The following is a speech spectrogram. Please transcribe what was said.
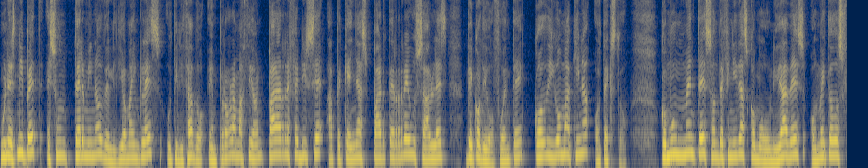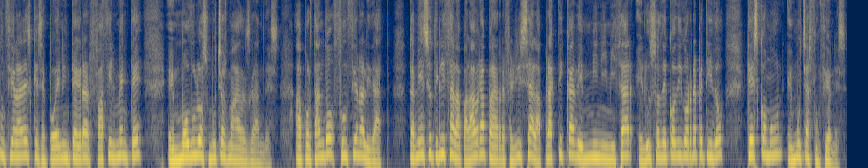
un snippet es un término del idioma inglés utilizado en programación para referirse a pequeñas partes reusables de código fuente, código máquina o texto. Comúnmente son definidas como unidades o métodos funcionales que se pueden integrar fácilmente en módulos mucho más grandes, aportando funcionalidad. También se utiliza la palabra para referirse a la práctica de minimizar el uso de código repetido que es común en muchas funciones,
